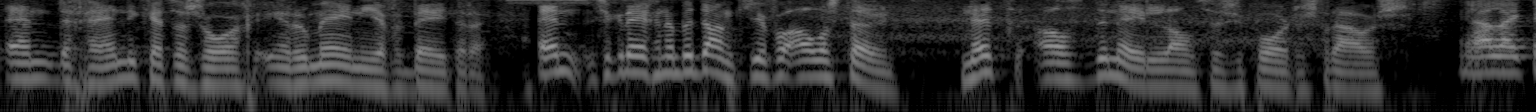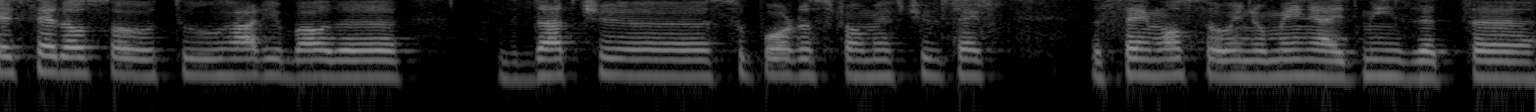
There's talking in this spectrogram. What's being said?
en de gehandicaptenzorg in Roemenië verbeteren. En ze kregen een bedankje voor alle steun. Net als de Nederlandse supporters trouwens. Yeah, like I said also to Harry about the, the Dutch uh, supporters from FC Utrecht, the same also in Romania. It means that uh,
